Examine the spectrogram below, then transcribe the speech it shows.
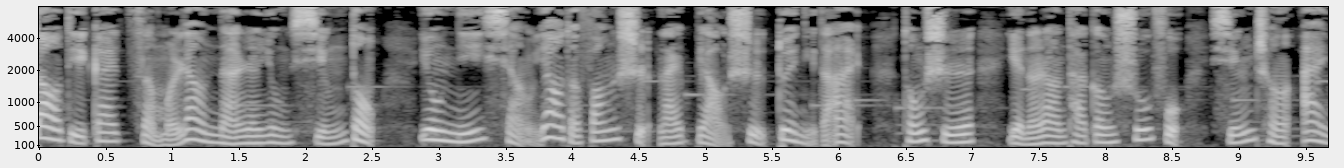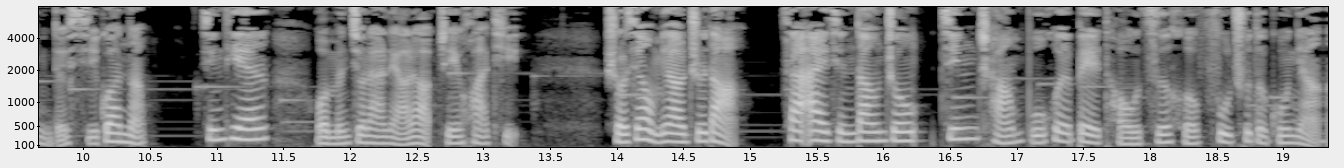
到底该怎么让男人用行动、用你想要的方式来表示对你的爱，同时也能让他更舒服，形成爱你的习惯呢？今天我们就来聊聊这一话题。首先，我们要知道。在爱情当中，经常不会被投资和付出的姑娘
